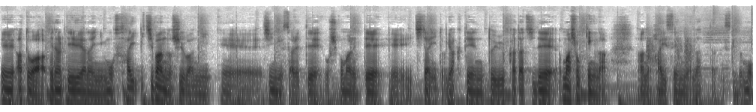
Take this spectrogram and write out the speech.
えーあとはペナルティエリア内にもう最一番の終盤に、えー侵入されて押し込まれて、えー1対2と逆転という形で、まあ、ショッキングなあの敗戦にはなったんですけども、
